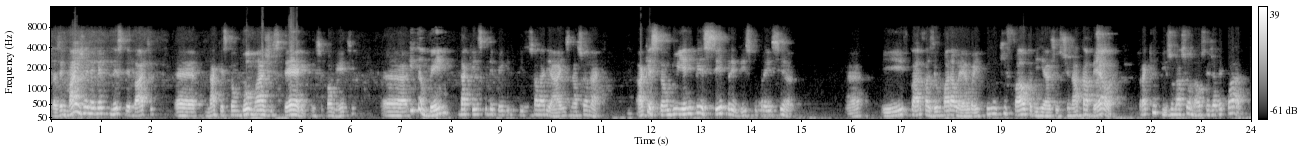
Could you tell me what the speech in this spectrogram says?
trazendo mais um elemento nesse debate é, na questão do magistério, principalmente, uh, e também daqueles que dependem de pisos salariais nacionais. A questão do INPC previsto para esse ano. Né? E, claro, fazer o paralelo aí com o que falta de reajuste na tabela para que o piso nacional seja adequado.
